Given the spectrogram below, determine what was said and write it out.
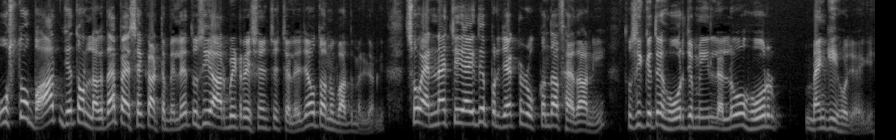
ਉਸ ਤੋਂ ਬਾਅਦ ਜੇ ਤੁਹਾਨੂੰ ਲੱਗਦਾ ਹੈ ਪੈਸੇ ਘੱਟ ਮਿਲੇ ਤੁਸੀਂ ਆਰਬਿਟ੍ਰੇਸ਼ਨ 'ਚ ਚਲੇ ਜਾਓ ਤੁਹਾਨੂੰ ਵੱਧ ਮਿਲ ਜਾਣਗੇ। ਸੋ ਐਨਐਚਏਆਈ ਦੇ ਪ੍ਰੋਜੈਕਟ ਰੋਕਣ ਦਾ ਫਾਇਦਾ ਨਹੀਂ। ਤੁਸੀਂ ਕਿਤੇ ਹੋਰ ਜ਼ਮੀਨ ਲੈ ਲਓ ਹੋਰ ਮਹਿੰਗੀ ਹੋ ਜਾਏਗੀ।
